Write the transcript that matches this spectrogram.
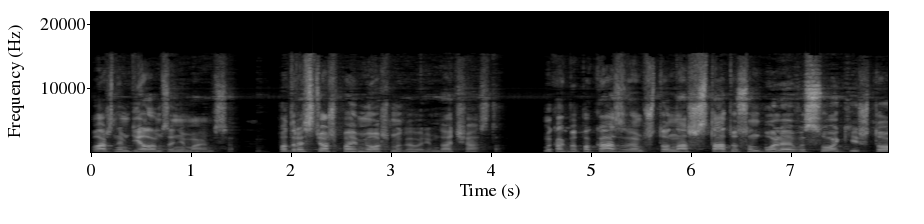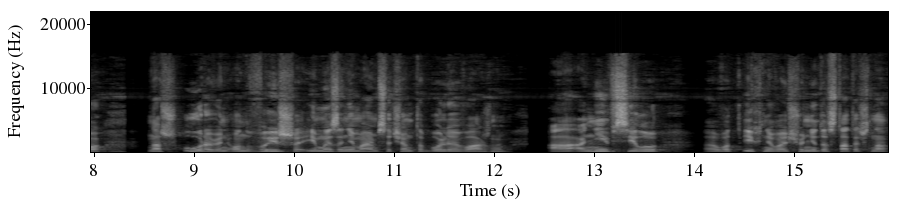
важным делом занимаемся. Подрастешь, поймешь, мы говорим, да, часто. Мы как бы показываем, что наш статус, он более высокий, что наш уровень, он выше, и мы занимаемся чем-то более важным. А они в силу вот ихнего еще недостаточно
